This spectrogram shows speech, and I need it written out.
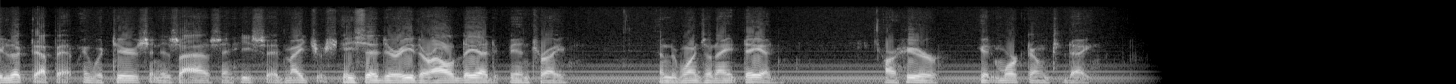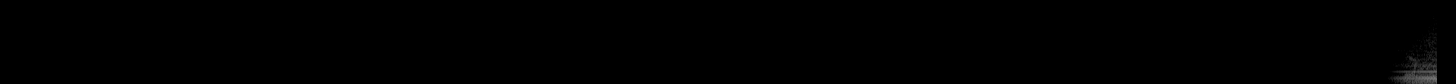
He looked up at me with tears in his eyes and he said, Majors, he said, they're either all dead Ben Tre and the ones that ain't dead are here getting worked on today.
